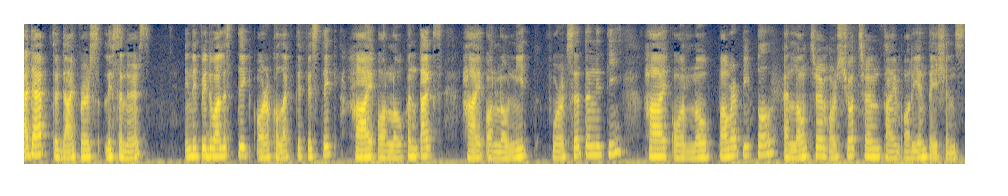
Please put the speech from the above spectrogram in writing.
Adapt to diverse listeners, individualistic or collectivistic, high or low context, high or low need for certainty, high or low power people, and long-term or short-term time orientations.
